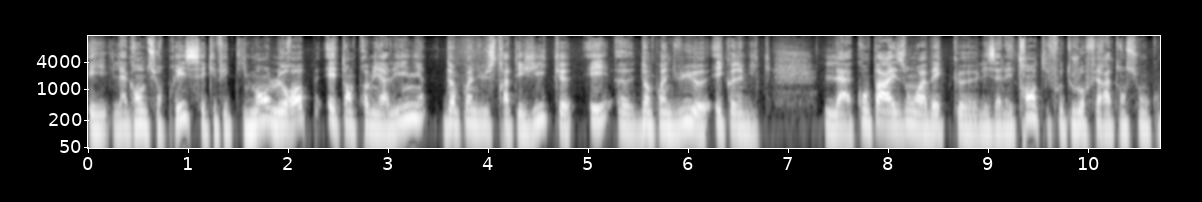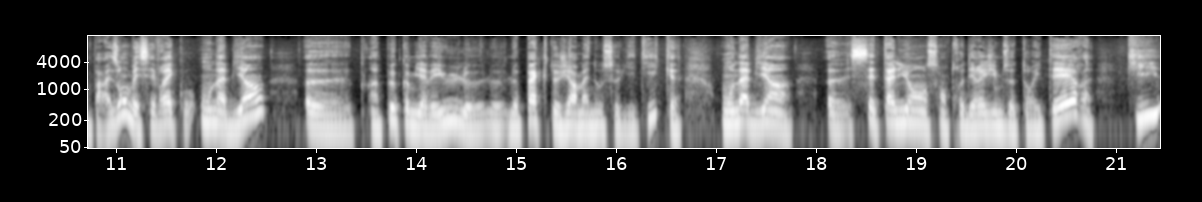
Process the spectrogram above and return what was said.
Et la grande surprise, c'est qu'effectivement, l'Europe est en première ligne d'un point de vue stratégique et euh, d'un point de vue économique. La comparaison avec euh, les années 30, il faut toujours faire attention aux comparaisons, mais c'est vrai qu'on a bien, euh, un peu comme il y avait eu le, pacte germano-soviétique, on a bien euh, cette alliance entre des régimes autoritaires qui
